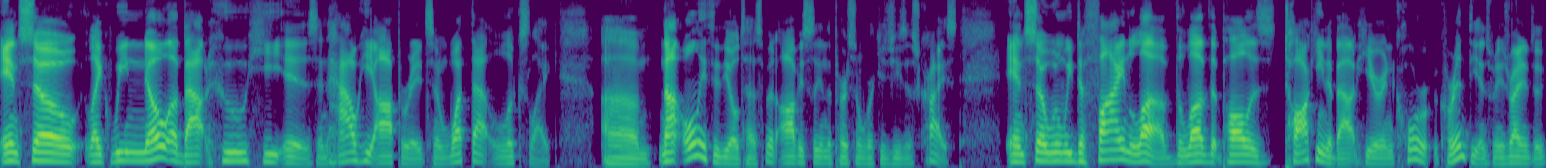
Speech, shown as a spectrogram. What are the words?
And so like we know about who he is and how he operates and what that looks like. Um, not only through the Old Testament, obviously in the personal work of Jesus Christ. And so when we define love, the love that Paul is talking about here in Cor- Corinthians when he's writing to,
